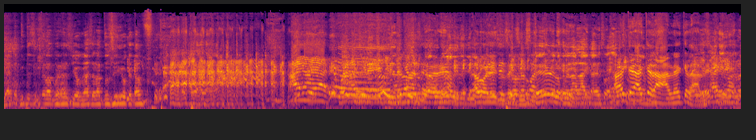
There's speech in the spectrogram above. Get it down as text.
ya que tú te hiciste la operación, hazla a tus hijos que están ay, ay. Es lo que le da like a eso. a Hay que, hay que darle, hay que darle. Esa gente lo.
